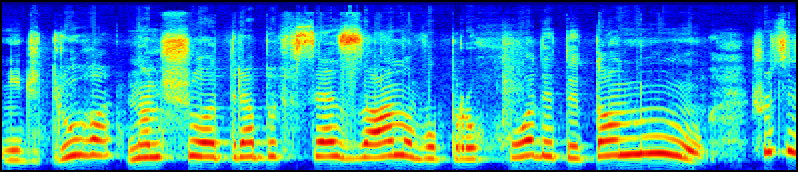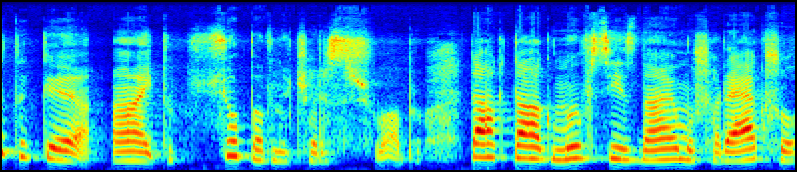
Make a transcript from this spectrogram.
ніч друга? Нам що, треба все заново проходити? Та ну, що це таке? Ай, тут все, певно, через швабру. Так, так, ми всі знаємо, Шрек, що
